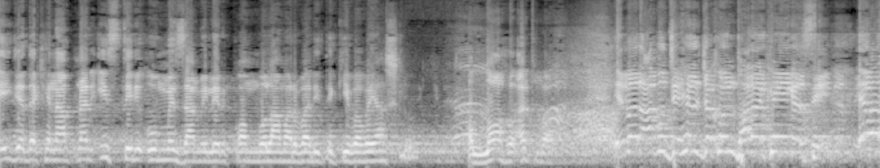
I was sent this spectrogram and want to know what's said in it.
এই যে দেখেন, আপনার স্ত্রী উম্মে জামিলের কম্বল আমার বাড়িতে কীভাবে আসলো? এবার আবু জেহেল যখন ধরা খেয়ে গেছে, এবার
